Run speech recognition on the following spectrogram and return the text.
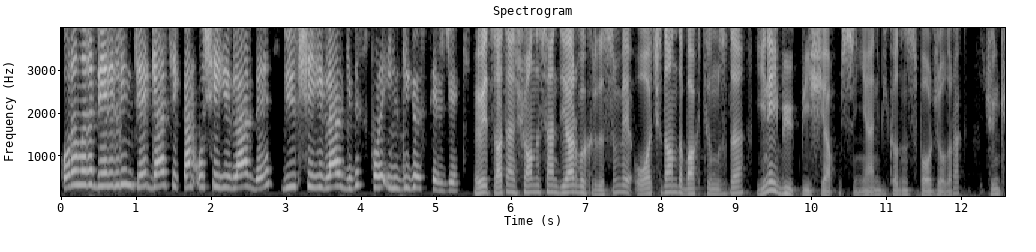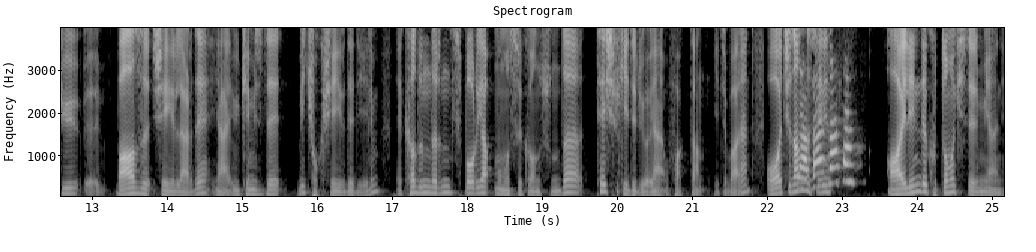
Oralara verilince gerçekten o şehirler de büyük şehirler gibi spora ilgi gösterecek. Evet zaten şu anda sen Diyarbakır'dasın ve o açıdan da baktığımızda yine büyük bir iş yapmışsın yani bir kadın sporcu olarak. Çünkü e, bazı şehirlerde yani ülkemizde birçok şehirde diyelim e, kadınların spor yapmaması konusunda teşvik ediliyor yani ufaktan itibaren. O açıdan Ya da senin zaten aileni de kutlamak isterim yani.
